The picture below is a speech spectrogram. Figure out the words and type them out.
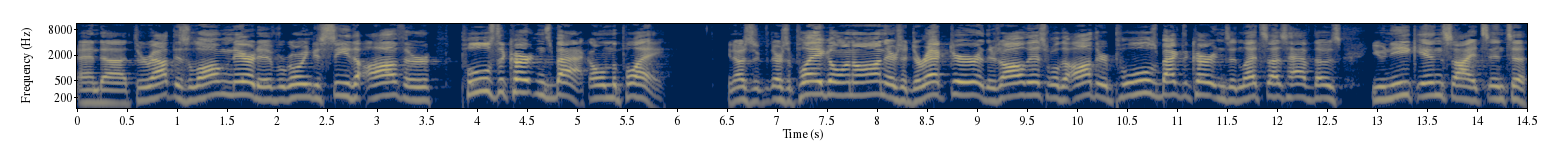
And uh, throughout this long narrative, we're going to see the author pulls the curtains back on the play. You know, there's a, there's a play going on, there's a director, there's all this. Well, the author pulls back the curtains and lets us have those unique insights into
